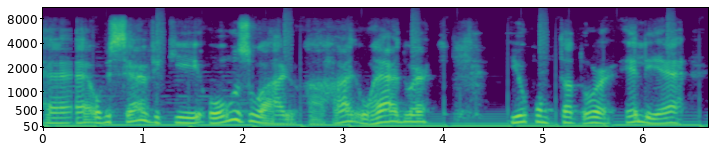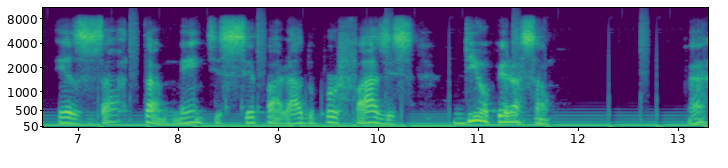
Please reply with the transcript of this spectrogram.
é, observe que o usuário, hard, o hardware e o computador, ele é exatamente separado por fases de operação. Né?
